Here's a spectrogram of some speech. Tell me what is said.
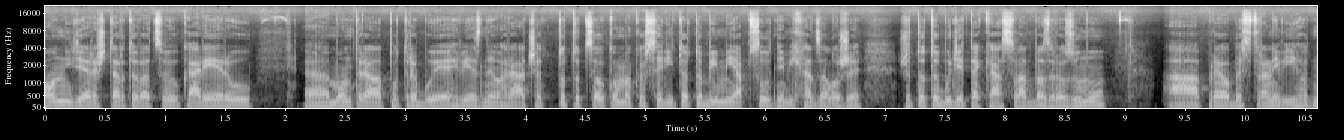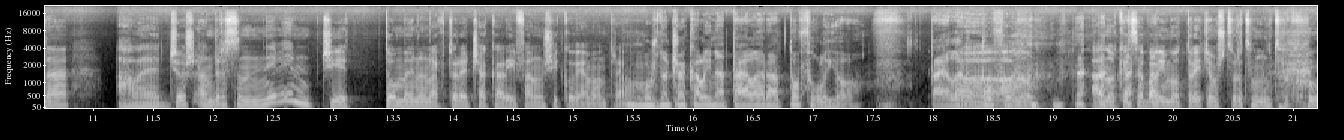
on ide reštartovať svoju kariéru, eh, Montreal potrebuje hviezdneho hráča, toto celkom ako sedí, toto by mi absolútne vychádzalo, že, že toto bude taká svadba z rozumu a pre obe strany výhodná, ale Josh Anderson, neviem, či je to meno, na ktoré čakali fanúšikovia Montrealu. Možno čakali na Tylera Toffoliho. Tyler Áno, Toffoli. áno, áno, keď sa bavím o treťom, štvrtom útoku.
